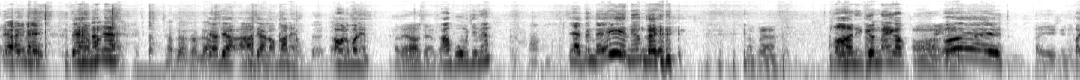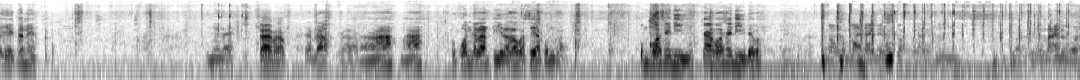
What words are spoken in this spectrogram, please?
ไปว่ายังไงแต่ให้น้ำเนี่ยจับแล้วจับแล้วเดี๋ยวเดี๋ยวเอาเดี๋ยวหลบน้อเนี่ยเอาหลบน้อเนี่ยเอาแล้วแซ่บแล้วเอาปูมาชิมเนี่ยเสียบจังไหนลืมใส่น้ำปลาบ่นี่เครื่องไหนครับอ๋อโอ้ยพระเอกอยู่นี่พระเอกตัวนี้เป็นยังไงใช่ครับแซ่บแล้วครับอ่ามาทุกคนการันตีแล้วครับว่าเสียบผมก็ผมขอใส่ดีจ้าขอใส่ดีได้ปะล องทำร้ายไหนได้ลองทำร้ายทำร้ายเลยวะ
